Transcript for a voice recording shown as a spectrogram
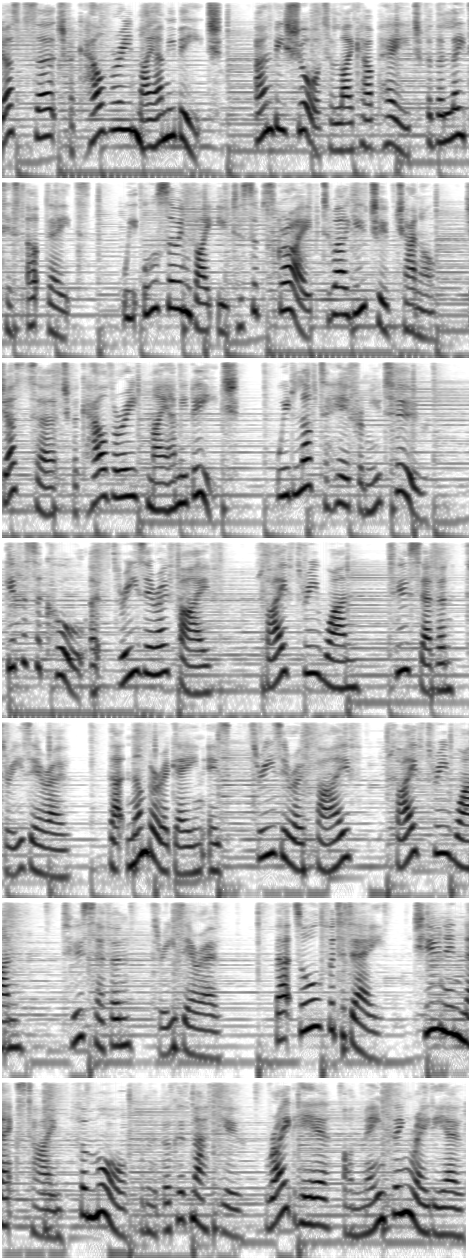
Just search for Calvary Miami Beach and be sure to like our page for the latest updates. We also invite you to subscribe to our YouTube channel. Just search for Calvary Miami Beach. We'd love to hear from you too. Give us a call at 305 531 2730. That number again is 305 531 2730. That's all for today. Tune in next time for more from the book of Matthew, right here on Main Thing Radio.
